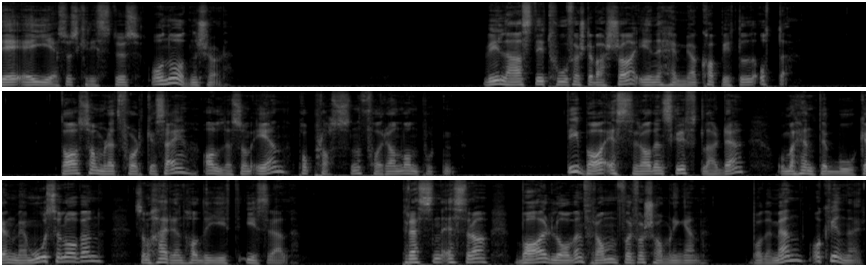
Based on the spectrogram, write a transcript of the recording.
det er Jesus Kristus og nåden sjøl. Vi leser de to første versene i Nehemja kapittel åtte. Da samlet folket seg, alle som én, på plassen foran vannporten. De ba Esra den skriftlærde om å hente boken med Moseloven, som Herren hadde gitt Israel. Pressen Esra bar loven fram for forsamlingen, både menn og kvinner,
